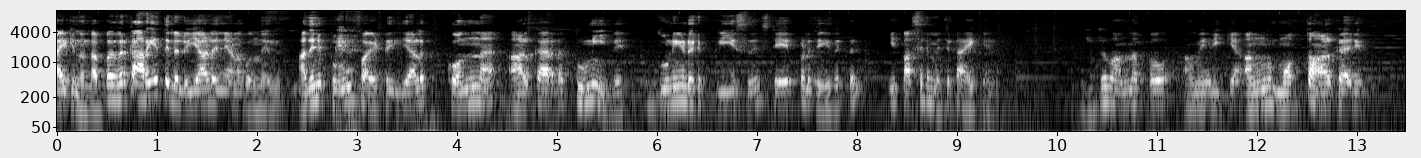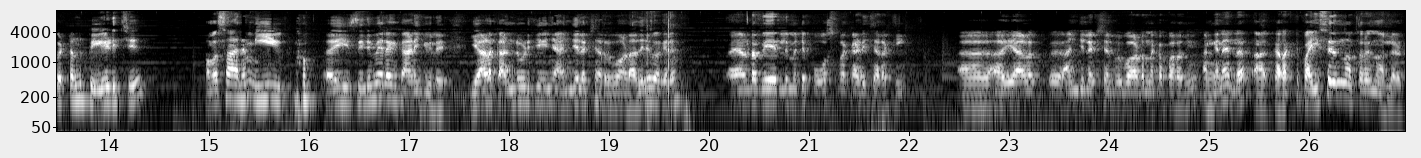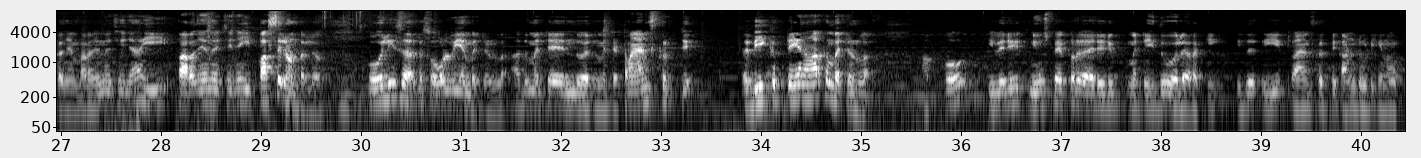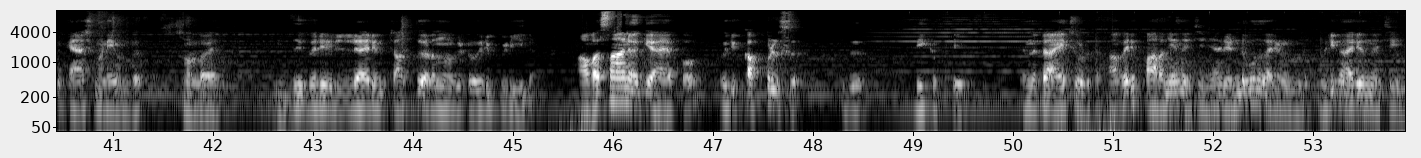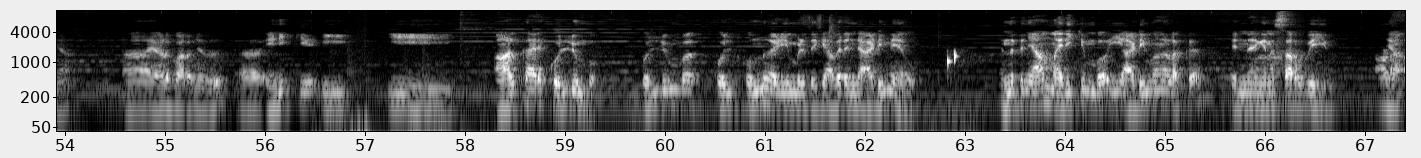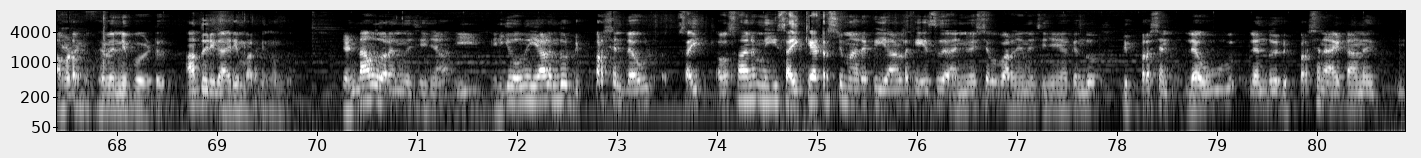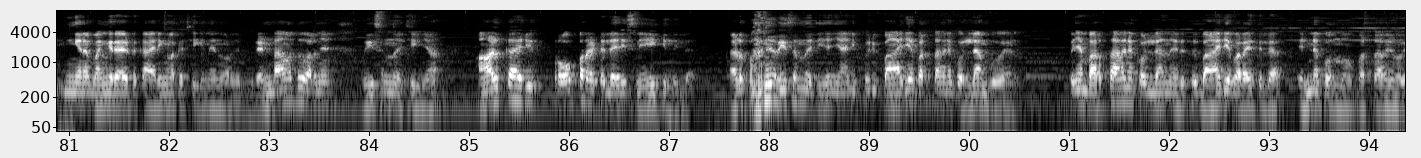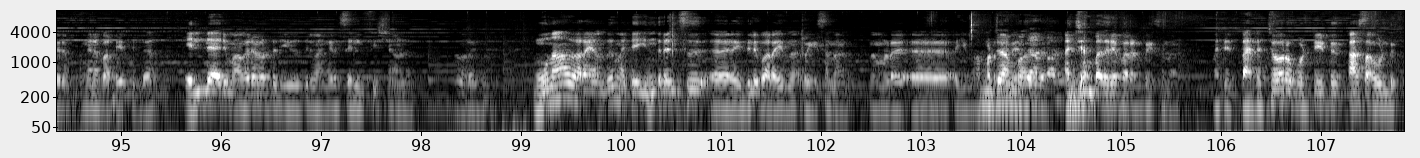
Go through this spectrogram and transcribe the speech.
അയക്കുന്നുണ്ട്. അപ്പോൾ ഇവർക്ക് അറിയത്തില്ലല്ലോ ഇയാൾ തന്നെയാണ് കൊന്നതെന്ന്. അതിന് പ്രൂഫായിട്ട് ഇയാൾ കൊന്ന ആൾക്കാരുടെ തുണിയില്ലേ തുണിയുടെ ഒരു പീസ് സ്റ്റേപ്പിൾ ചെയ്തിട്ട് ഈ പസിലും വെച്ചിട്ട് അയക്കുകയാണ്. ഇത് വന്നപ്പോൾ അമേരിക്ക അങ്ങ് മൊത്തം ആൾക്കാർ പെട്ടെന്ന് പേടിച്ച് അവസാനം ഈ ഈ സിനിമയിലൊക്കെ കാണിക്കൂലേ? ഇയാളെ കണ്ടുപിടിച്ച് കഴിഞ്ഞാൽ അഞ്ച് ലക്ഷം റിവാർഡ്. അതിന് പകരം അയാളുടെ പേരിൽ മറ്റേ പോസ്റ്ററൊക്കെ അടിച്ചിറക്കി. അയാൾ അഞ്ച് ലക്ഷം റിവാർഡ് എന്നൊക്കെ പറഞ്ഞു. അങ്ങനെയല്ല കറക്റ്റ് പൈസ ഒന്നും അത്രയൊന്നും അല്ല കേട്ടോ. ഞാൻ പറഞ്ഞതെന്ന് വെച്ച് കഴിഞ്ഞാൽ ഈ പറഞ്ഞതെന്ന് വെച്ച് കഴിഞ്ഞാൽ ഈ പസിലുണ്ടല്ലോ. പോലീസുകാർക്ക് സോൾവ് ചെയ്യാൻ പറ്റുന്നില്ല. അത് മറ്റേ എന്തുവായിരുന്നു? മറ്റേ ട്രാൻസ്ക്രിപ്റ്റ് ഡീക്രിപ്റ്റ് ചെയ്യാൻ ആർക്കും പറ്റുന്നില്ല. അപ്പോൾ ഇവർ ന്യൂസ് പേപ്പറുകാർ ഒരു മറ്റേ ഇതുപോലെ ഇറക്കി. ഇത് ഈ ട്രാൻസ്ക്രിപ്റ്റ് കണ്ടുപിടിക്കണവർക്ക് ക്യാഷ് മണി ഉണ്ട് എന്നുള്ള കാര്യം ഇത് ഇവർ എല്ലാവരും ചത്ത് കിടന്ന് നോക്കിയിട്ട് ഒരു പിടിയില്ല. അവസാനമൊക്കെ ആയപ്പോൾ ഒരു കപ്പിൾസ് ഇത് ഡീക്രിപ്റ്റ് ചെയ്തു. എന്നിട്ട് അയച്ചു കൊടുത്തു. അവർ പറഞ്ഞതെന്ന് വെച്ച് കഴിഞ്ഞാൽ രണ്ട് മൂന്ന് കാര്യങ്ങളുണ്ട്. ഒരു കാര്യം എന്ന് വെച്ച് കഴിഞ്ഞാൽ അയാൾ പറഞ്ഞത് എനിക്ക് ഈ ഈ ആൾക്കാരെ കൊല്ലുമ്പോൾ കൊല്ലുമ്പോൾ കൊൽ കൊന്നു കഴിയുമ്പോഴത്തേക്ക് അവരെന്റെ അടിമയാവും. എന്നിട്ട് ഞാൻ മരിക്കുമ്പോൾ ഈ അടിമകളൊക്കെ എന്നെ ഇങ്ങനെ സർവ് ചെയ്യും. അവിടെ ഹെവനിൽ പോയിട്ട് അതൊരു കാര്യം പറയുന്നുണ്ട്. രണ്ടാമത് പറയുന്നത് വെച്ച് കഴിഞ്ഞാൽ ഈ എനിക്ക് തോന്നുന്നു ഇയാൾ എന്തോ ഡിപ്രഷൻ ലവ് സൈ അവസാനം ഈ സൈക്യാട്രിസ്റ്റുമാരൊക്കെ ഇയാളുടെ കേസ് അന്വേഷിച്ചപ്പോൾ പറഞ്ഞതെന്ന് വെച്ച് കഴിഞ്ഞാൽ ഇയാൾക്ക് എന്തോ ഡിപ്രഷൻ ലവിലെന്തോ ഡിപ്രഷൻ ആയിട്ടാണ് ഇങ്ങനെ ഭയങ്കരമായിട്ട് കാര്യങ്ങളൊക്കെ ചെയ്യുന്നതെന്ന് പറഞ്ഞിട്ടുണ്ട്. രണ്ടാമത് പറഞ്ഞ റീസൺ എന്ന് വെച്ച് കഴിഞ്ഞാൽ ആൾക്കാർ പ്രോപ്പറായിട്ട് എല്ലാവരും സ്നേഹിക്കുന്നില്ല. അയാൾ പറഞ്ഞ റീസൺ എന്ന് വെച്ച് കഴിഞ്ഞാൽ ഞാനിപ്പോൾ ഒരു ഭാര്യ ഭർത്താവിനെ കൊല്ലാൻ പോവുകയാണ്. അപ്പോൾ ഞാൻ ഭർത്താവിനെ കൊല്ലാൻ നേരത്ത് ഭാര്യ പറയത്തില്ല എന്നെ കൊന്നു ഭർത്താവിന് പകരം. അങ്ങനെ പറയത്തില്ല. എല്ലാവരും അവരവരുടെ ജീവിതത്തിൽ ഭയങ്കര സെൽഫിഷ് ആണ് എന്ന് പറയുന്നത് മൂന്നാമത് പറയുന്നത് മറ്റേ ഇന്ദ്രൻസ് ഇതിൽ പറയുന്ന റീസൺ ആണ്. നമ്മുടെ അഞ്ചാം പാതിര. പറയുന്ന റീസൺ ആണ്. മറ്റേ തലച്ചോറ് പൊട്ടിയിട്ട് ആ സൗണ്ട്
